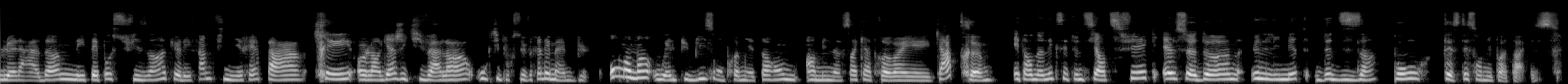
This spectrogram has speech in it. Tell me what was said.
le LADOM n'était pas suffisant, que les femmes finiraient par créer un langage équivalent ou qui poursuivrait les mêmes buts. Au moment où elle publie son premier tome en 1984, étant donné que c'est une scientifique, elle se donne une limite de 10 ans pour tester son hypothèse.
